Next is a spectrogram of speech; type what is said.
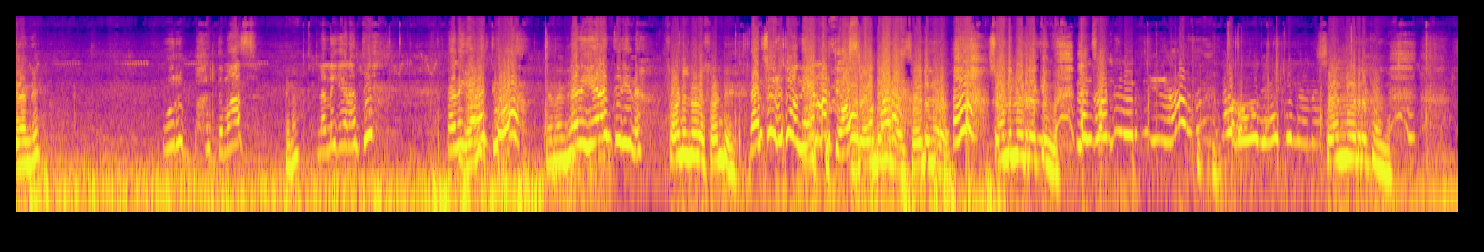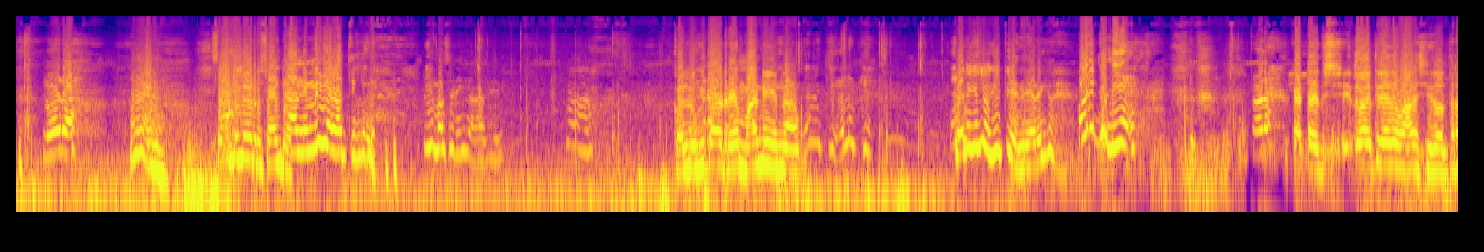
ಏನಂದಿ? ಊರು ಬದ್ಮಾಸ್. ಏನ? ನನಗೇನಂತಿ? ನನಗೆ ನನಗೇನಂತಿ ನೀನು? ಸೊಂಡಿ ನೋಡು ಸೊಂಡಿ. ಏನ್ ಮಾಡ್ತೀವೋ ಸೊಂಡಿ ನೋಡು ಸೊಂಡಿ ನೋಡು. ಸೊಂಡಿ ನೋಡ್ರಿ ಯಾಕಿಂದ ನನ್. ಸೊಂಟ ನೋಡ್ತೀಯ ನಾನು? ಸೊಂಡಿ ನೋಡ್ರಿ ಯಾಕಿಂದ ನೋಡ. ಹ್ಮ್. ಸೊಂಡಿ ನೋಡ್ರಿ ಸೊಂಡಿ. ನಾನು ನಿಮಗೆ ಹೇಳತ್ತಿಲ್ಲ ಈ ಕಲ್ಲು ಮಣ್ಣಿ ಇನ್ನ. ಕಲಿಗಿಲ್ಲ ಹೋಗಿತಿ ಯಾರಿಗೆ? ಹೊಡಿತೀನಿ ನೋಡ. ಕೆಟ್ಟ ಇದು ಆಯ್ತ್ರಿ ಅದು ಭಾಳ ಇದು ಒಂಥರ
